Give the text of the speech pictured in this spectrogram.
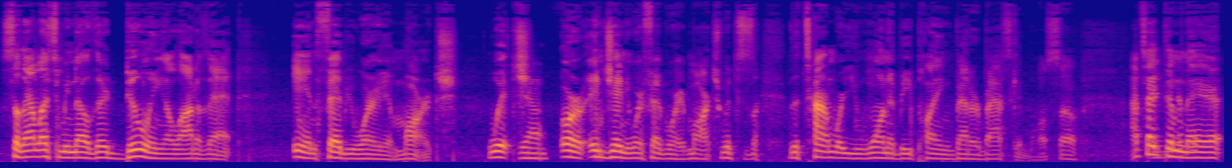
So that lets me know they're doing a lot of that in February and March, which Yeah. or in January, February, March, which is the time where you want to be playing better basketball. So I take them there.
